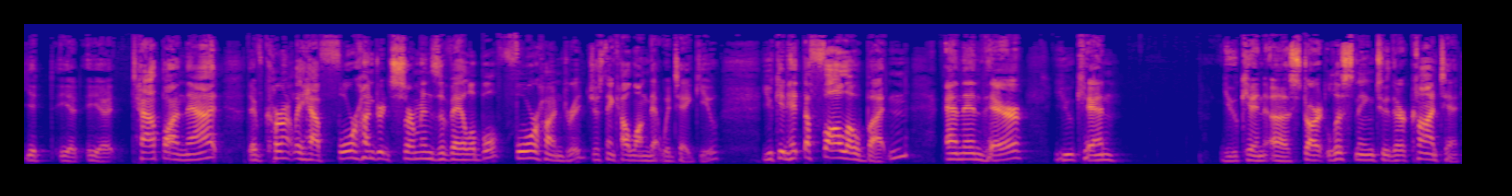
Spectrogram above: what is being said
You, you, you, tap on that. They currently have 400 sermons available. 400. Just think how long that would take you. You can hit the follow button and then there you can you can uh, start listening to their content.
